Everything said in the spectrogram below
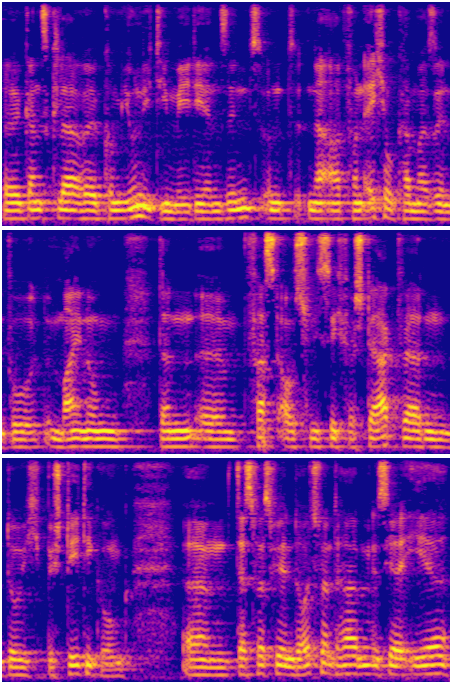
äh, ganz klare Community-Medien sind und eine Art von Echokammer sind, wo Meinungen dann ähm, fast ausschließlich verstärkt werden durch Bestätigung. Ähm, das, was wir in Deutschland haben, ist ja eher,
